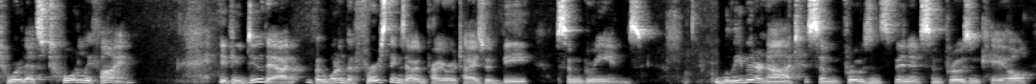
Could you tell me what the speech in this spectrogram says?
to where that's totally fine. If you do that, but one of the first things I would prioritize would be some greens. Believe it or not, some frozen spinach, some frozen kale,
